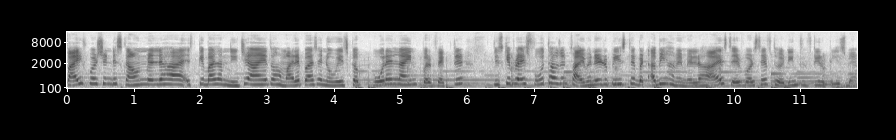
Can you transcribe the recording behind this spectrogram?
फाइव परसेंट डिस्काउंट मिल रहा है। इसके बाद हम नीचे आए तो हमारे पास है नोवेज का पोर एंड लाइन परफेक्टर जिसके price four thousand five hundred rupees थे बट अभी हमें मिल रहा है सिर्फ़ और सिर्फ़ थर्टीन फिफ्टी रुपीज़ में।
